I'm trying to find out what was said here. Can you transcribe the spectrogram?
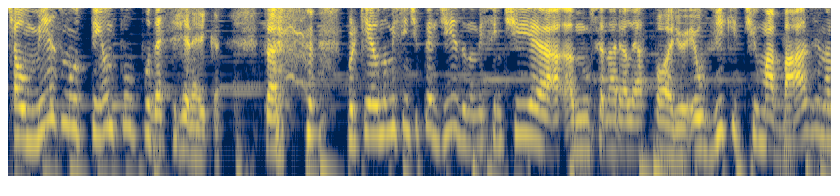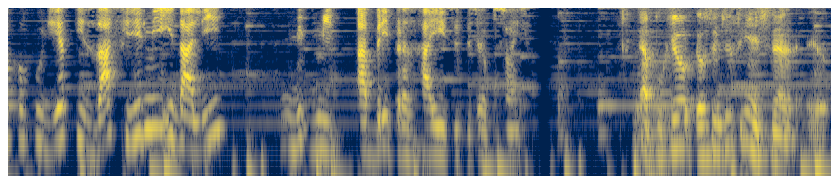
que ao mesmo tempo pudesse genérica, sabe? Porque eu não me senti perdido, não me senti uh, num cenário aleatório. Eu vi que tinha uma base na qual eu podia pisar firme e dali me, me abrir para as raízes e opções. É, porque eu, eu senti o seguinte, né? Eu,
